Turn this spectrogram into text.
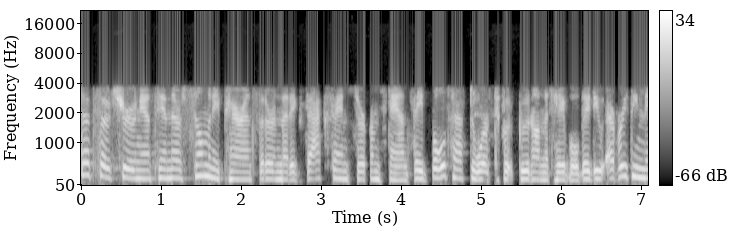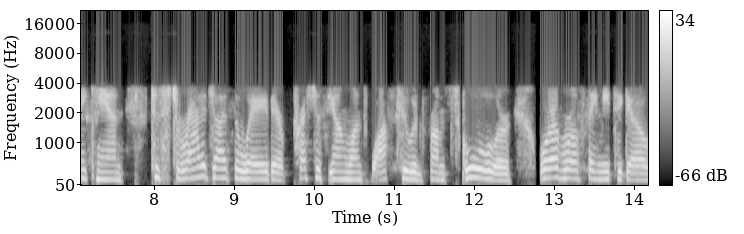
That's so true, Nancy. And there are so many parents that are in that exact same circumstance. They both have to work to put food on the table. They do everything they can to strategize the way their precious young ones walk to and from school or wherever else they need to go.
